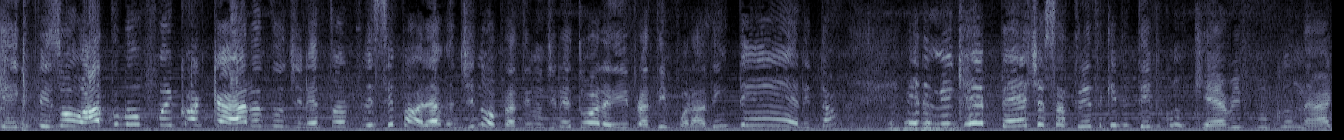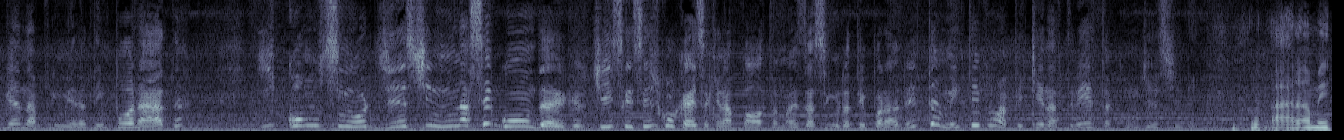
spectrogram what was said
Nick Pizzolatto não foi com a cara do diretor principal. De novo, pra ter um diretor aí pra temporada inteira e tal. Ele meio que repete essa treta que ele teve com Kerry Fukunaga na primeira temporada. E com o Sr. Justin na segunda. Eu tinha esquecido de colocar isso aqui na pauta, mas na segunda temporada ele também teve uma pequena treta com o Justin Lin. Caramba, hein?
